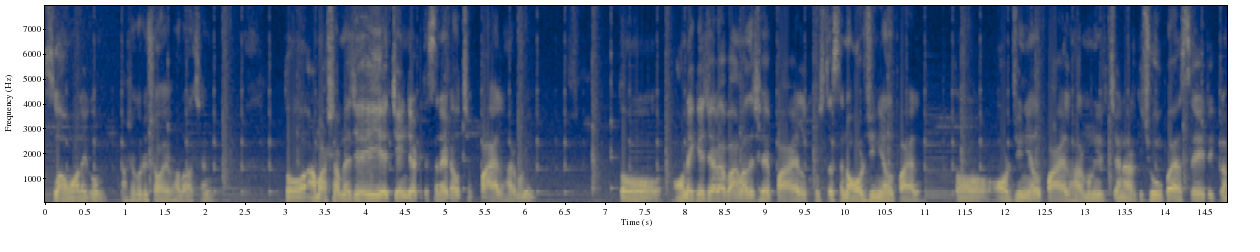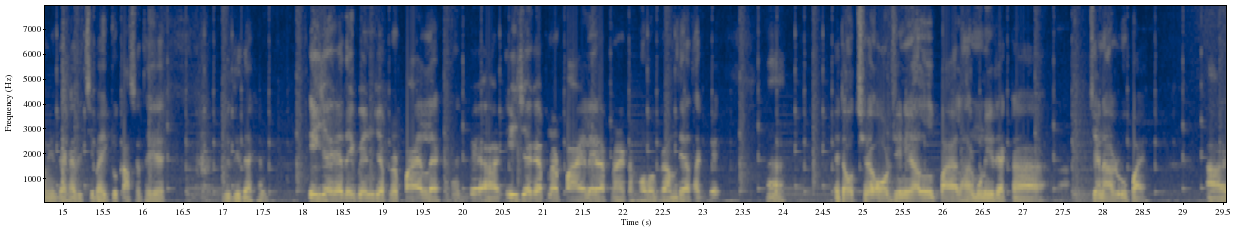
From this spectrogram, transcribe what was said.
আসসালামু আলাইকুম। আশা করি সবাই ভালো আছেন। তো আমার সামনে যেই চেঞ্জারতেছেন এটা হচ্ছে পায়েল হারমোনি। তো অনেকে যারা বাংলাদেশে পায়েল খুঁজতেছেন অরিজিনাল পায়েল, তো অরিজিনাল পায়েল হারমোনির চেনার কিছু উপায় আছে, এটা একটু আমি দেখা দিচ্ছি। ভাই, একটু কাছে থেকে যদি দেখেন। এই জায়গায় দেখবেন যে আপনার পায়েল লেখা থাকবে, আর এই জায়গায় আপনার পায়েলের আপনার একটা হলোগ্রাম দেয়া থাকবে। হ্যাঁ? এটা হচ্ছে অরিজিনাল পায়েল হারমোনির একটা চেনার উপায়। আর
